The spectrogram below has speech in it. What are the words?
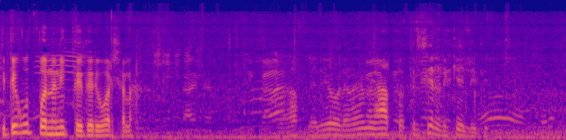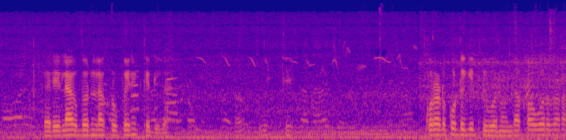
किती उत्पन्न निघते तरी वर्षाला? आपल्याला एवढं नाही मी आता तर शिरड केली ती. तरी लाख दोन लाख रुपये निघते ती का? हो, निघते. कुराड कुठं किती बनवून? दाखवा वर जरा.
